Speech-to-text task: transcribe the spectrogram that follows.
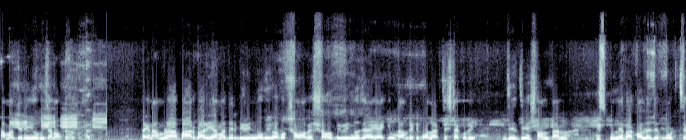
আমাদের এই অভিযান অব্যাহত থাকবে। দেখেন, আমরা বারবারই আমাদের বিভিন্ন অভিভাবক সমাবেশ সহ বিভিন্ন জায়গায় কিন্তু আমরা এটি বলার চেষ্টা করি যে যে সন্তান স্কুলে বা কলেজে পড়ছে,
